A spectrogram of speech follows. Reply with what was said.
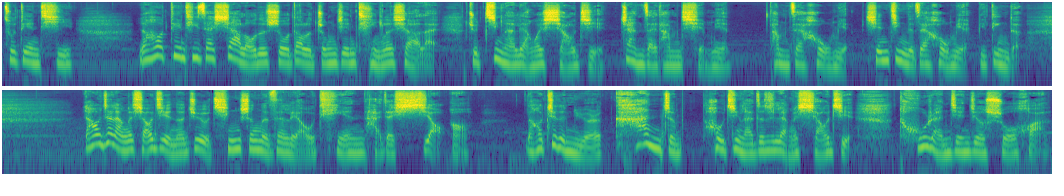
坐电梯，然后电梯在下楼的时候，到了中间停了下来，就进来两位小姐站在他们前面，他们在后面，先进的在后面，一定的。然后这两个小姐呢，就有轻声的在聊天，还在笑哦。然后这个女儿看着后进来的这两个小姐，突然间就说话了。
